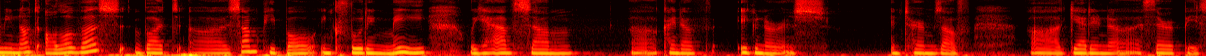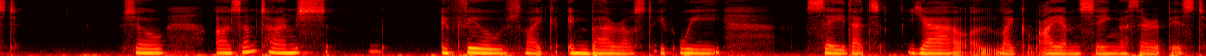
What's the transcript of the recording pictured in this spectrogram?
mean, not all of us, but uh, some people, including me, we have some uh, kind of ignorance in terms of uh, getting a therapist. So uh, sometimes it feels like embarrassed if we say that yeah like i am seeing a therapist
